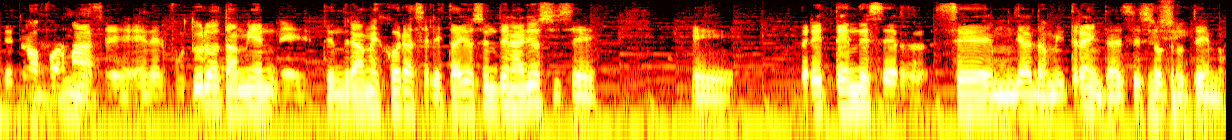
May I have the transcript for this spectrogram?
De todas formas, eh, en el futuro también eh, tendrá mejoras el Estadio Centenario si se eh, pretende ser sede del Mundial 2030. Ese es otro tema.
